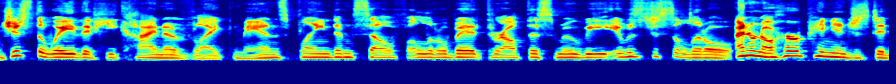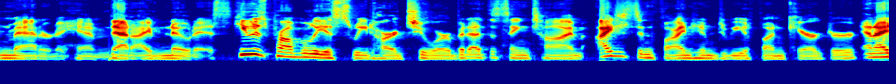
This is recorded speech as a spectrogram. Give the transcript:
just the way that he kind of like mansplained himself a little bit throughout this movie it was just a little i don't know her opinion just didn't matter to him that i've noticed he was probably a sweetheart to her but at the same time i just didn't find him to be a fun character and i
